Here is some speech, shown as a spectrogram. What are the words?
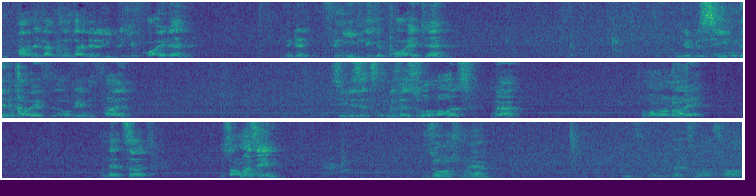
entfaltet langsam seine liebliche Freude mit den für niedliche Bräute. Und wir besiegen den Teufel auf jeden Fall. Sieht es jetzt ungefähr so aus. Ne? Schauen wir mal neu. Und jetzt hat, willst du auch mal sehen? So, schon mal her. Das sieht ungefähr so aus, schau.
